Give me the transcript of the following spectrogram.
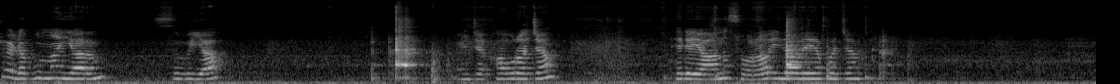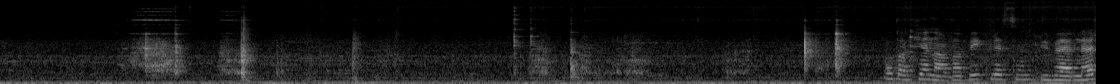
Şöyle bundan yarım sıvı yağ. Önce kavuracağım. Tereyağını sonra ilave yapacağım. Kenarda beklesin biberler.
